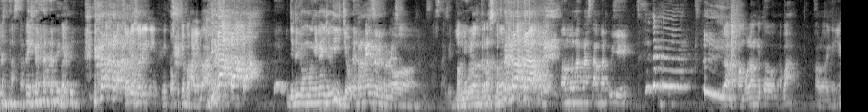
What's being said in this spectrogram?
sorry sorry ini, ini topiknya bahaya banget. Jadi ngomongin yang hijau-hijau. intermezzo intermezzo Oh. astaga Pamulan keras banget. Pamulang Ras Taman Uye enggak enggak Pamulang itu apa kalau ininya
